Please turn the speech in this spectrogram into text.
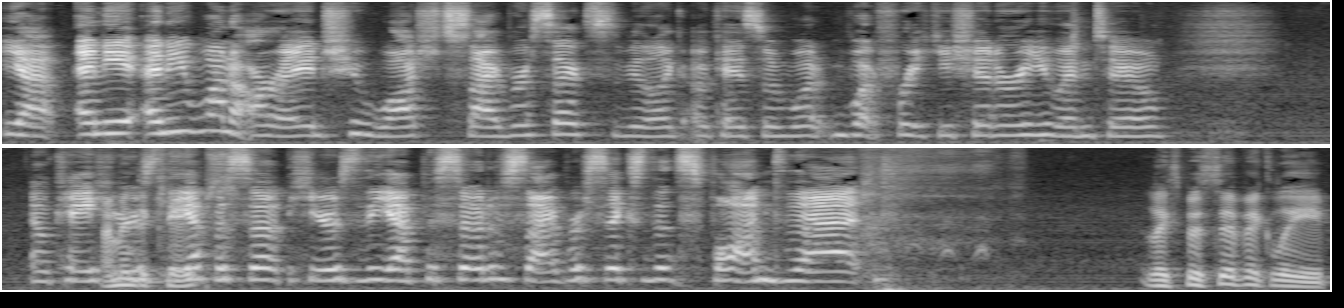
Yeah. Any anyone our age who watched Cybersix would be like, okay, so what what freaky shit are you into? Okay, into here's the episode. Here's the episode of Cybersix that spawned that. Like specifically.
